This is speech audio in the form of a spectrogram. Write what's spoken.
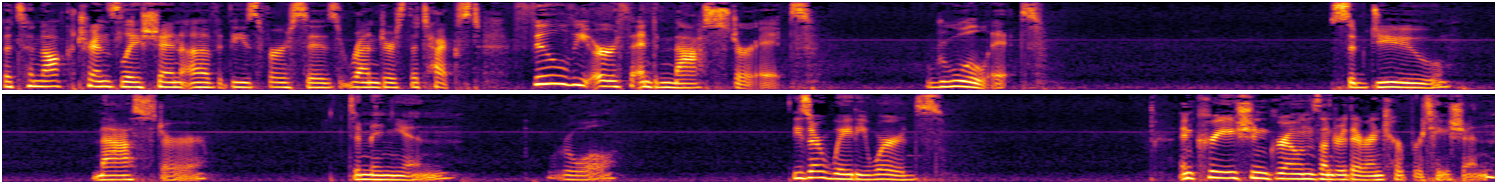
The Tanakh translation of these verses renders the text fill the earth and master it, rule it, subdue, master, dominion, rule. These are weighty words. And creation groans under their interpretation.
